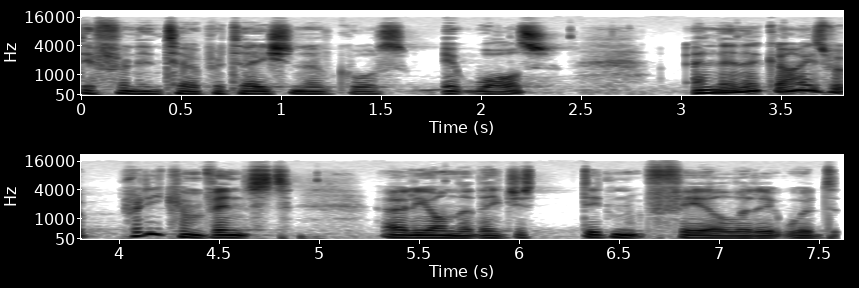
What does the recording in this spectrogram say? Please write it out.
different interpretation. Of course, it was, and then the guys were pretty convinced early on that they just didn't feel that it would,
